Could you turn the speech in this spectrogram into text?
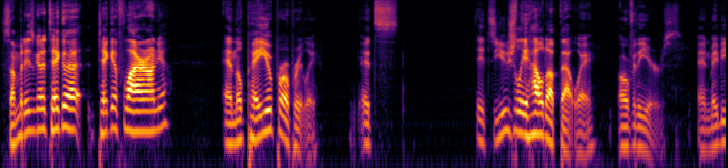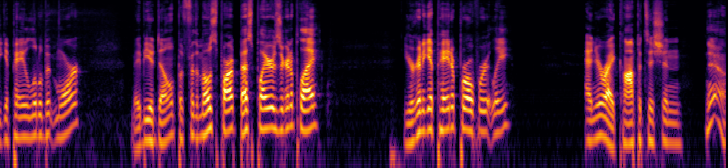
somebody's gonna take a take a flyer on you, and they'll pay you appropriately. It's it's usually held up that way over the years, and maybe you get paid a little bit more, maybe you don't, but for the most part, best players are gonna play. You're gonna get paid appropriately, and you're right. Competition, yeah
